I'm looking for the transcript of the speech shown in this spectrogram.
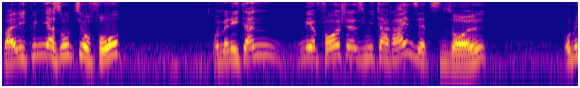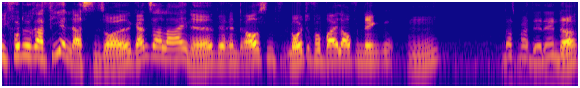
Weil ich bin ja soziophob. Und wenn ich dann mir vorstelle, dass ich mich da reinsetzen soll, und mich fotografieren lassen soll, ganz alleine, während draußen Leute vorbeilaufen und denken, hm, was macht der denn da?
